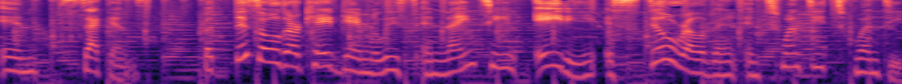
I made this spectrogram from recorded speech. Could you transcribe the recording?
in seconds. But this old arcade game released in 1980 is still relevant in 2020.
